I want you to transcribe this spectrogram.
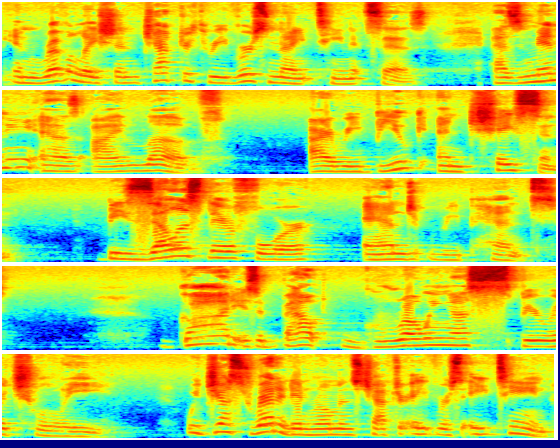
In Revelation chapter 3 verse 19 it says, As many as I love, I rebuke and chasten. Be zealous therefore and repent. God is about growing us spiritually. We just read it in Romans chapter 8 verse 18.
